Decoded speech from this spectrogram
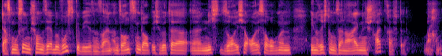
das muss ihm schon sehr bewusst gewesen sein. Ansonsten, glaube ich, wird er äh, nicht solche Äußerungen in Richtung seiner eigenen Streitkräfte machen.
